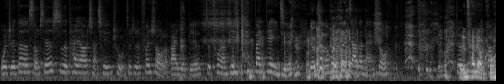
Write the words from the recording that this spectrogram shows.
我觉得首先是他要想清楚，就是分手了吧，也别就突然变办办电影节，有可能会更加的难受。人财两空。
